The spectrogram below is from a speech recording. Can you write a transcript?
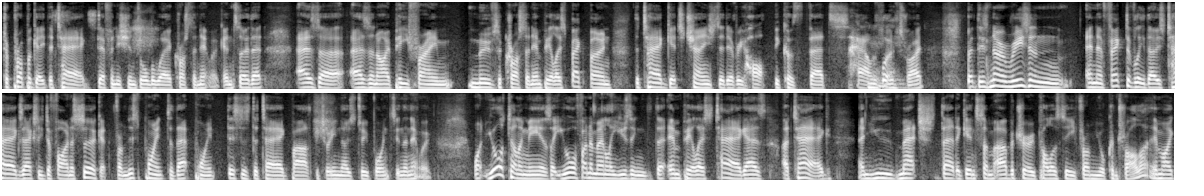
to propagate the tags, definitions all the way across the network. And so that as, a, as an IP frame moves across an MPLS backbone, the tag gets changed at every hop because that's how mm-hmm. it works, right? But there's no reason, and effectively, those tags actually define a circuit. From this point to that point, this is the tag path between those two points in the network. What you're telling me is that you're fundamentally using the MPLS tag as a tag, and you match that against some arbitrary policy from your controller. Am I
